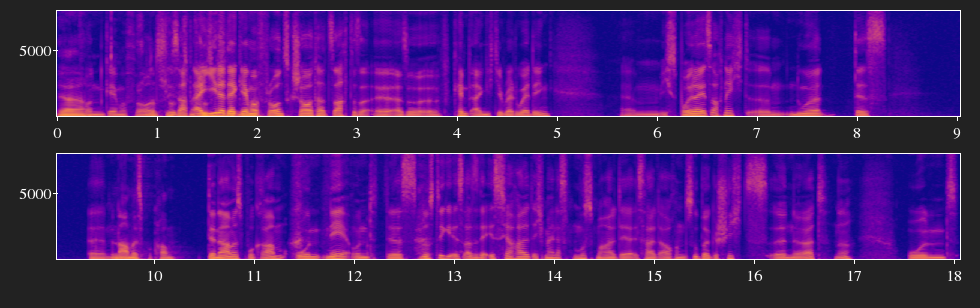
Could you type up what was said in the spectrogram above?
Ja. Von Game of Thrones. Die sagt, äh, jeder, der Game of ja. Thrones geschaut hat, sagt das, äh, also äh, kennt eigentlich die Red Wedding. Ähm, ich spoilere jetzt auch nicht, ähm, nur das ähm, Der Name ist Programm. der Name ist Programm und nee, und das Lustige ist, also der ist ja halt, ich meine, das muss man halt, der ist halt auch ein super Geschichtsnerd, ne? Und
